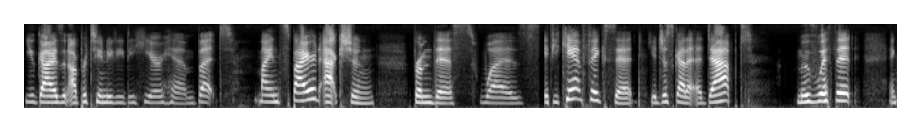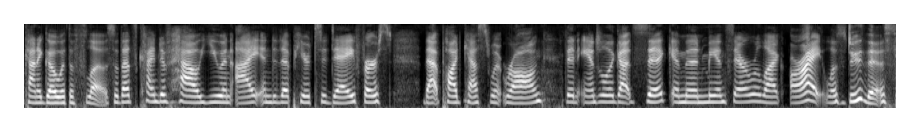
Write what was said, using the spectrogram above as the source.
you guys an opportunity to hear him. But my inspired action from this was if you can't fix it, you just got to adapt, move with it, and kind of go with the flow. So that's kind of how you and I ended up here today. First, that podcast went wrong. Then Angela got sick, and then me and Sarah were like, all right, let's do this.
